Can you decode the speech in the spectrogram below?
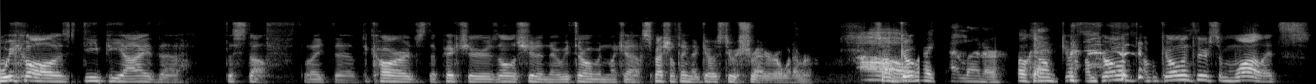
we call is DPI the the stuff like the the cards, the pictures, all the shit in there. We throw them in like a special thing that goes to a shredder or whatever. Oh, go- right, that letter. Okay. So I'm, go- I'm going I'm going through some wallets,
